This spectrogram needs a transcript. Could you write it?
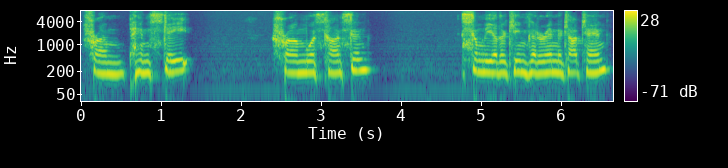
from Penn State, from Wisconsin, some of the other teams that are in the top 10.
